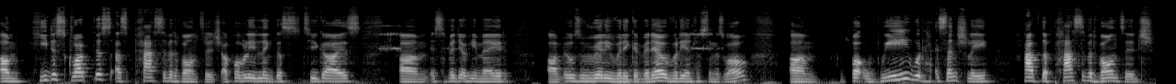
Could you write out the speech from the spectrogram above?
Um, he described this as passive advantage. I'll probably link this to you guys. Um, it's a video he made. Um, it was a really, really good video, really interesting as well. Um, but we would essentially have the passive advantage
